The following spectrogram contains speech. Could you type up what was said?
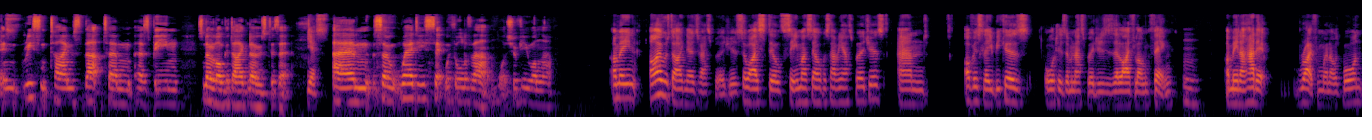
in recent times that term has been it's no longer diagnosed, is it? Yes. Um, so, where do you sit with all of that? What's your view on that? I mean, I was diagnosed with Asperger's, so I still see myself as having Asperger's, and obviously because autism and Asperger's is a lifelong thing. Mm. I mean, I had it right from when I was born,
